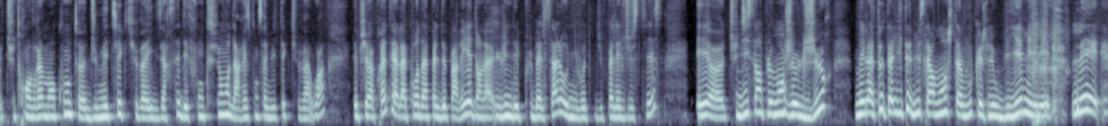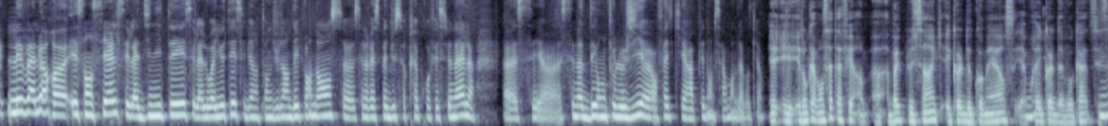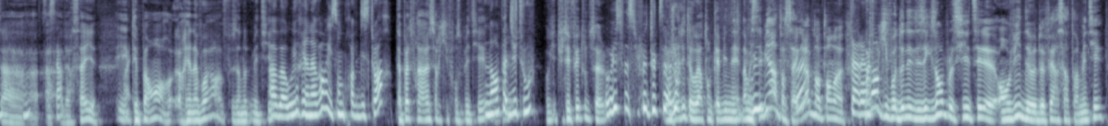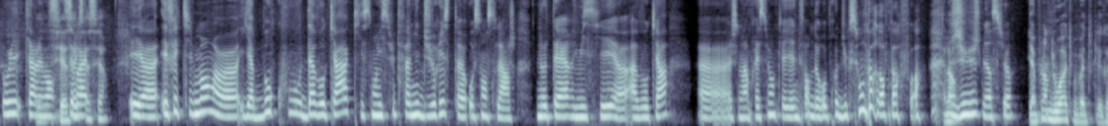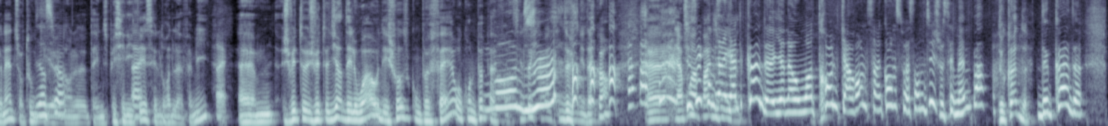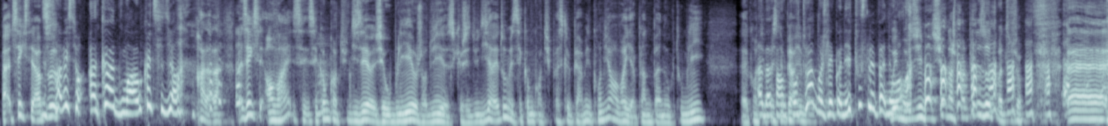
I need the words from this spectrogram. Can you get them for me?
Tu te rends vraiment compte du métier que tu vas exercer, des fonctions, de la responsabilité que tu vas avoir. Et puis après, tu es à la Cour d'appel de Paris, dans la- l'une des plus belles salles au niveau du palais de justice. Et tu dis simplement je le jure, mais la totalité du serment, je t'avoue que je l'ai oublié. Mais les, les, les valeurs euh, essentielles, c'est la dignité, c'est la loyauté, c'est bien entendu l'indépendance, euh, c'est le respect du secret professionnel. Euh, c'est c'est notre déontologie en fait qui est rappelée dans le serment de l'avocat. Et, et- et donc avant ça, tu as fait un, un bac plus 5, école de commerce et après école d'avocat, c'est Mm. ça, à, Mm, à- c'est ça. à Versailles. Et Ouais. tes parents, rien à voir, faisaient un autre métier? Ah bah oui, rien à voir, ils sont profs d'histoire T'as pas de frères et sœurs qui font ce métier? Non, pas du tout. Ok, tu t'es fait toute seule Oui, je me suis fait toute seule. Aujourd'hui, tu as ouvert ton cabinet. Non, mais Oui. c'est bien, attends, c'est agréable d'entendre. Moi, Carrément. Qu'il faut donner des exemples aussi, tu sais, envie de, de faire certains métiers. Oui, carrément. C'est à ça que ça sert. Et euh, effectivement, euh, il y a beaucoup d'avocats qui sont issus de familles de juristes euh, au sens large. Notaires, huissiers, avocats. Euh, J'ai l'impression qu'il y a une forme de reproduction par parfois. Alors- Juge, bien sûr. Il y a plein de lois, tu peux pas toutes les connaître, surtout que Bien tu as une spécialité, Ouais. c'est le droit de la famille. Ouais. Euh, je, vais te, je vais te dire des lois ou des choses qu'on peut faire ou qu'on ne peut pas Mon faire. C'est qui Dieu essayer de deviner, d'accord Euh, et après, Tu sais combien il y a de codes? Il y en a au moins 30, 40, 50, 70, je sais même pas. de code De codes. bah, Tu sais que c'est un Je peu. travaille sur un code, moi, au quotidien. Ah là là. Bah, tu sais que c'est- en vrai, c'est c'est comme quand tu disais euh, j'ai oublié aujourd'hui euh, ce que j'ai dû dire et tout, mais c'est comme quand tu passes le permis de conduire. En vrai, il y a plein de panneaux que tu oublies. Euh, quand Ah bah parle pour toi, moi je les connais tous les panneaux. Oui, moi aussi, bien sûr. Non, je parle pas des autres, moi, toujours. Euh,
